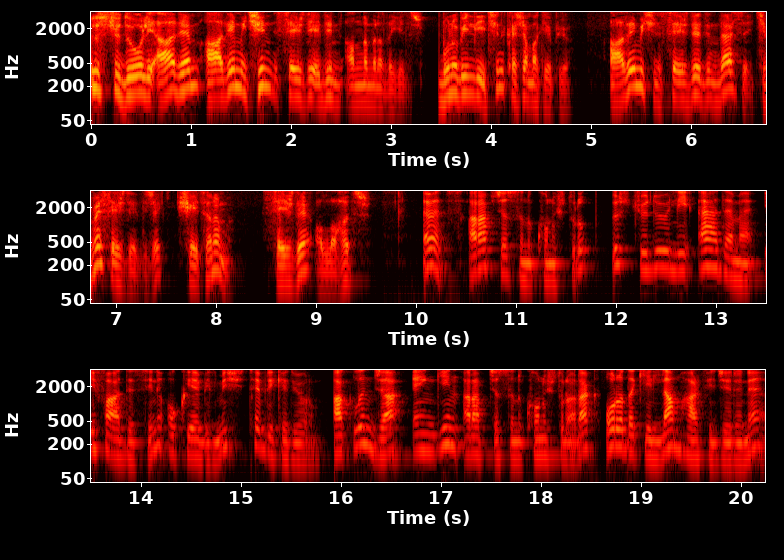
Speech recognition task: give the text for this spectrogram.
Üscüdû li Adem, Adem için secde edin anlamına da gelir. Bunu bildiği için kaçamak yapıyor. Adem için secde edin derse kime secde edecek? Şeytana mı? Secde Allah'adır. Evet, Arapçasını konuşturup üscüdü li Adem'e ifadesini okuyabilmiş, tebrik ediyorum. Aklınca engin Arapçasını konuşturarak oradaki lam harfi cerine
